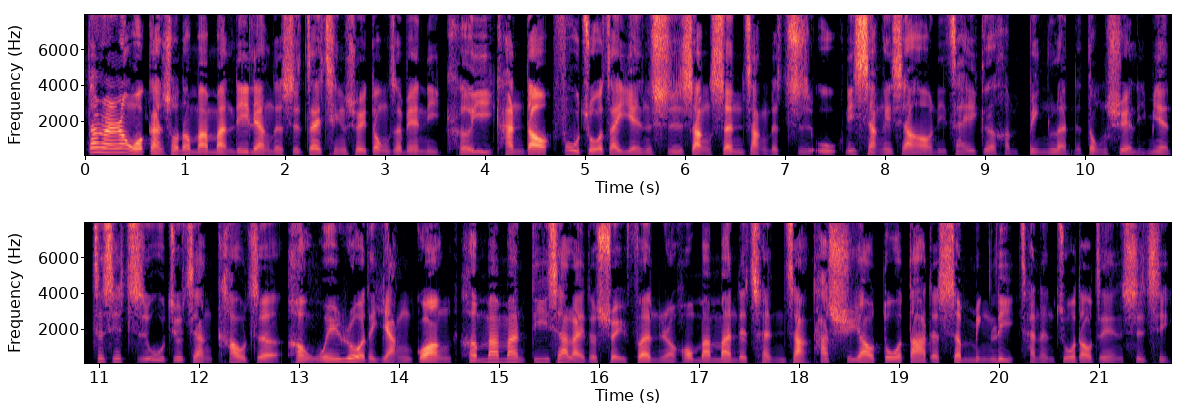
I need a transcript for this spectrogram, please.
当然，让我感受到满满力量的是，在清水洞这边，你可以看到附着在岩石上生长的植物。你想一下哦，你在一个很冰冷的洞穴里面，这些植物就这样靠着很微弱的阳光和慢慢滴下来的水分，然后慢慢的成长。它需要多大的生命力才能做到这件事情？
